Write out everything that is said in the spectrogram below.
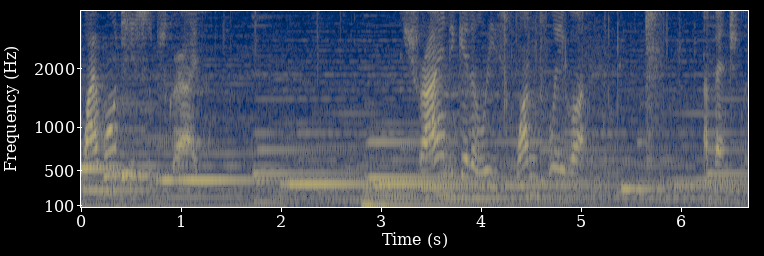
why won't you subscribe? So trying to get at least one play button eventually.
